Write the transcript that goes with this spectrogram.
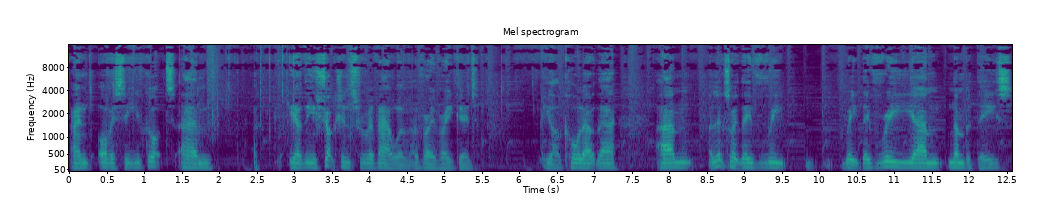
And obviously you've got, um, a, you know, the instructions for Revell are, are, very, very good. You got a call out there. Um, it looks like they've re, re they've re um, numbered these.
